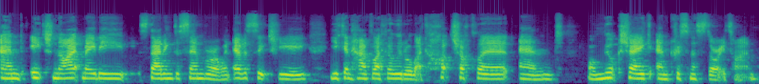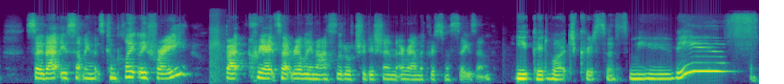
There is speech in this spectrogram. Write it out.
And each night, maybe starting December or whenever suits you, you can have like a little like hot chocolate and or milkshake and Christmas story time. So that is something that's completely free, but creates that really nice little tradition around the Christmas season. You could watch Christmas movies,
